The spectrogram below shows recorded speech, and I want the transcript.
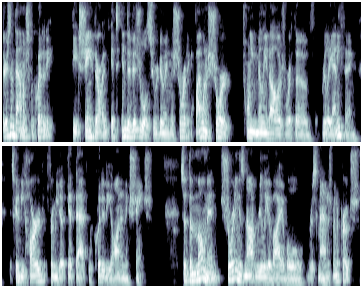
There isn't that much liquidity. The exchange, there are, it's individuals who are doing the shorting. If I want to short $20 million worth of really anything, it's going to be hard for me to get that liquidity on an exchange. So at the moment, shorting is not really a viable risk management approach,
